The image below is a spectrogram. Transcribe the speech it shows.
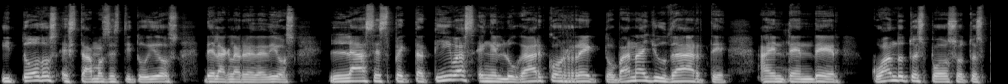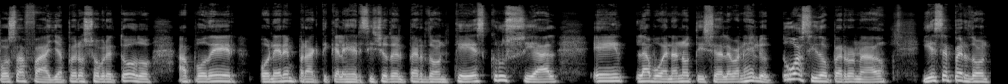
y todos estamos destituidos de la gloria de Dios. Las expectativas en el lugar correcto van a ayudarte a entender cuando tu esposo o tu esposa falla, pero sobre todo a poder poner en práctica el ejercicio del perdón, que es crucial en la buena noticia del Evangelio. Tú has sido perdonado y ese perdón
